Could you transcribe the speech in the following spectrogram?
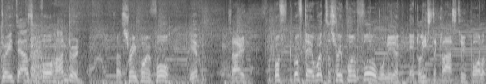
3,400. So it's 3.4. Yep. So with, with that width of 3.4, we'll need a, at least a Class 2 pilot.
